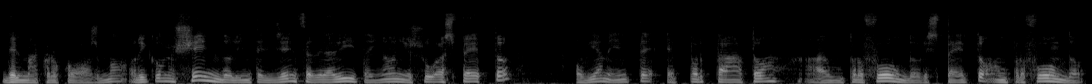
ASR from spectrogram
del macrocosmo, riconoscendo l'intelligenza della vita in ogni suo aspetto, ovviamente è portato a un profondo rispetto, a un profondo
